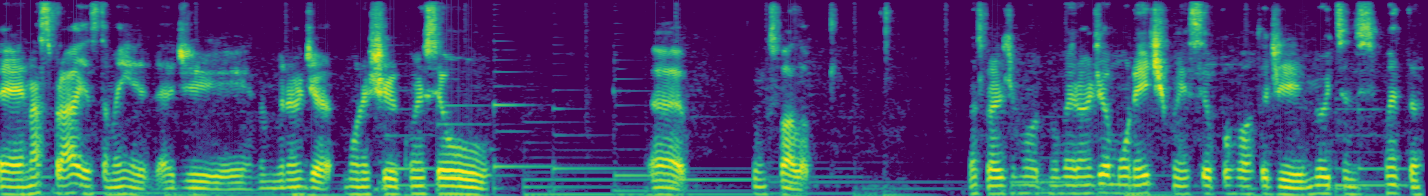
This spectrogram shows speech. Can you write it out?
é, nas praias também, é, de no Mirândia, Monet conheceu. É, como se fala? Nas praias de Numerândia, Monet conheceu por volta de 1850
